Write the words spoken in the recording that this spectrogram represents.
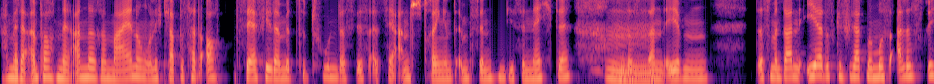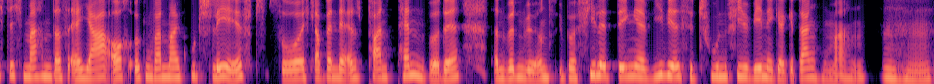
haben wir da einfach eine andere Meinung. Und ich glaube, das hat auch sehr viel damit zu tun, dass wir es als sehr anstrengend empfinden, diese Nächte. Mhm. Und dass mhm. dann eben dass man dann eher das Gefühl hat, man muss alles richtig machen, dass er ja auch irgendwann mal gut schläft. So, ich glaube, wenn der entspannt pennen würde, dann würden wir uns über viele Dinge, wie wir sie tun, viel weniger Gedanken machen. Mhm.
